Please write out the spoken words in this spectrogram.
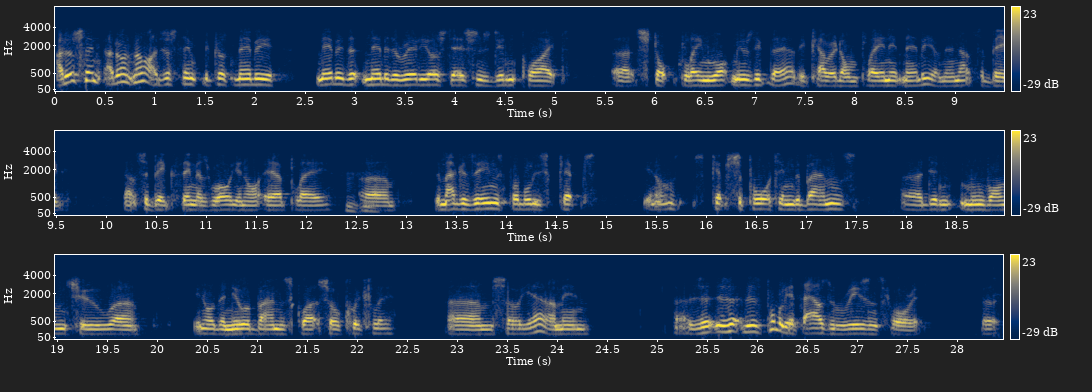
I just think I don't know. I just think because maybe maybe the maybe the radio stations didn't quite uh, stop playing rock music there. They carried on playing it maybe, and then that's a big that's a big thing as well. You know, airplay. Mm-hmm. Um, the magazines probably kept, you know, kept supporting the bands. Uh, didn't move on to, uh, you know, the newer bands quite so quickly. Um, so yeah, I mean, uh, there's, there's, probably a thousand reasons for it, but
